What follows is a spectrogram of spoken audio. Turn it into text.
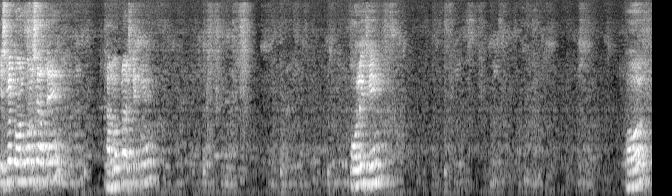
इसमें कौन कौन से आते हैं? थर्मोप्लास्टिक में पॉलीथीन और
